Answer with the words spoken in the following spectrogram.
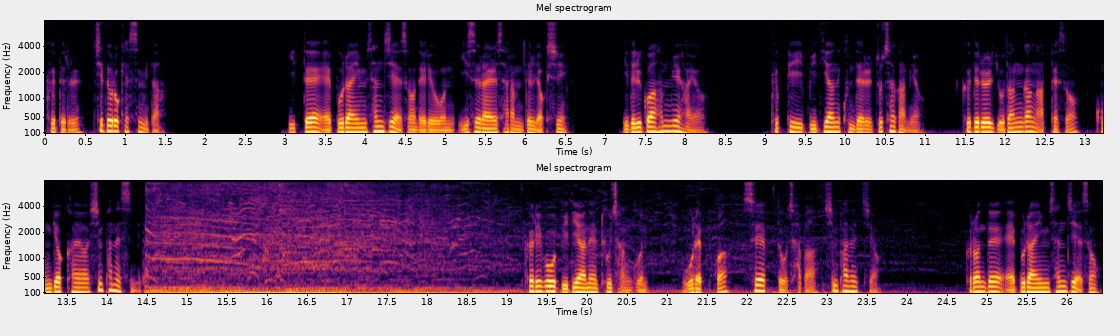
그들을 치도록 했습니다. 이때 에브라임 산지에서 내려온 이스라엘 사람들 역시 이들과 합류하여 급히 미디안 군대를 쫓아가며 그들을 요단강 앞에서 공격하여 심판했습니다. 그리고 미디안의 두 장군 오랩과 스앱도 잡아 심판했지요. 그런데 에브라임 산지에서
